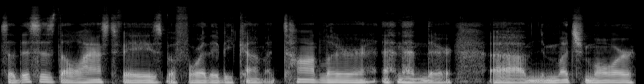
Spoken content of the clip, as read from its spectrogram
So this is the last phase before they become a toddler, and then they're um, much more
